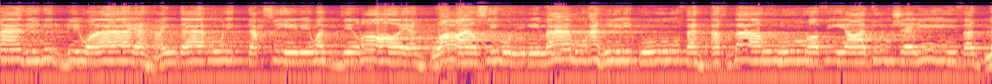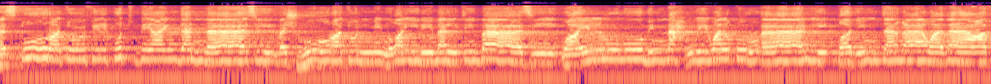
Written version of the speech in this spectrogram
هذه الرواية عند أولي التحصيل والدراية. وعاصم إمام أهل الكوفة أخباره رفيعة شريفة. مستورة في الكتب عند الناس مشهورة من غير ما التباس. وعلمه بالنحو والقرآن قد انتهى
